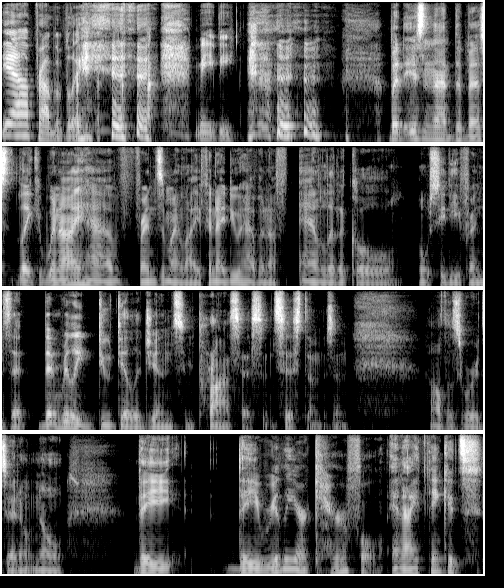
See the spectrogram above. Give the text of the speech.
yeah, probably. Maybe. But isn't that the best? Like when I have friends in my life, and I do have enough analytical OCD friends that that really do diligence and process and systems and all those words I don't know. They they really are careful, and I think it's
